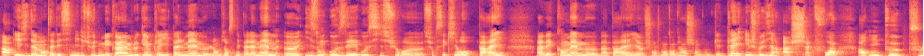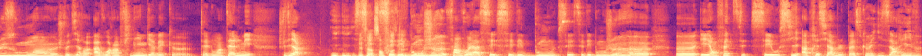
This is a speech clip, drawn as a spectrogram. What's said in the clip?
alors évidemment, t'as des similitudes, mais quand même, le gameplay est pas le même, l'ambiance n'est pas la même. Ils ont osé aussi sur sur Sekiro, pareil, avec quand même, euh, bah pareil, euh, changement d'ambiance, changement de gameplay. Et je veux dire, à chaque fois, alors, on peut plus ou moins, euh, je veux dire, avoir un feeling avec tel ou un tel, mais je veux dire. c'est des bons jeux. Enfin voilà, c'est des bons, c'est des bons jeux. euh, euh, et en fait, c'est- aussi appréciable parce qu'ils arrivent,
